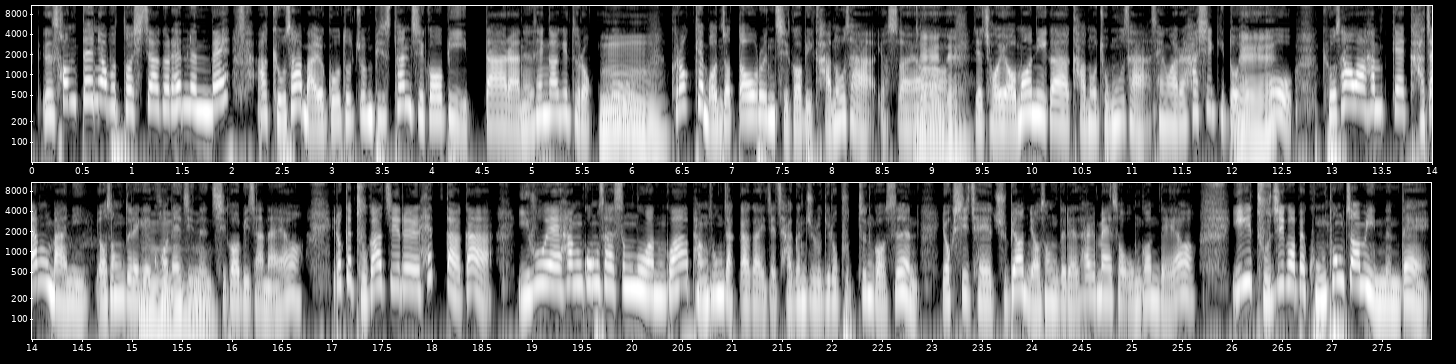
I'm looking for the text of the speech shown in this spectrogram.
그 선떼녀부터 시작을 했는데 아 교사 말고도 좀 비슷한 직업이 있다라는 생각이 들었고 음. 그렇게 먼저 떠오른 직업이 간호사였어요. 네네. 이제 저희 어머니가 간호조무사 생활을 하시기도 네. 했고 교사와 함께 가장 많이 여성들에게 음. 권해지는 직업이잖아요. 이렇게 두 가지를 했다가 이후에 항공사 승무원과 방송 작가가 이제 작은 줄기로 붙은 것은 역시 제 주변 여성들의 삶에서 온 건데요. 이 두 직업에 공통점이 있는데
